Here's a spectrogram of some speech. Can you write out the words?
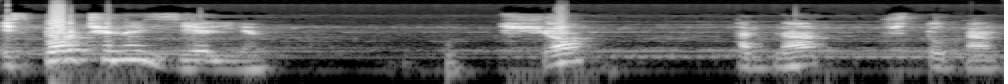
Испорченное зелье. Еще одна штука.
